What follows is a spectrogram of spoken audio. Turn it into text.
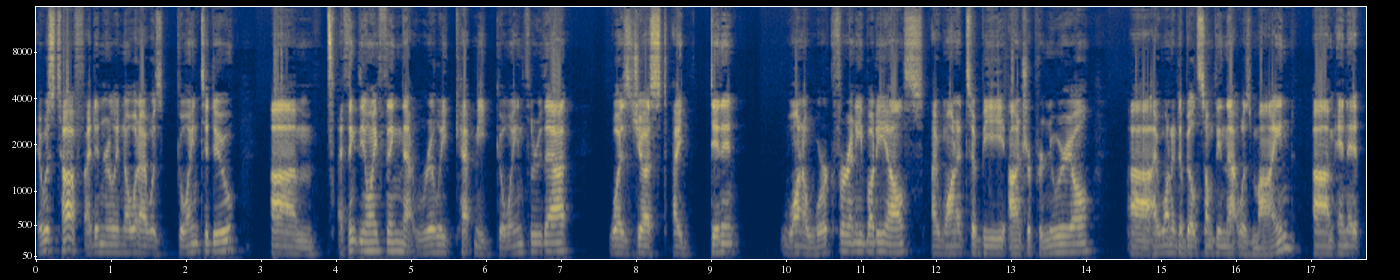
it was tough. I didn't really know what I was going to do. Um, I think the only thing that really kept me going through that was just I didn't want to work for anybody else. I wanted to be entrepreneurial. Uh, I wanted to build something that was mine, um, and it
